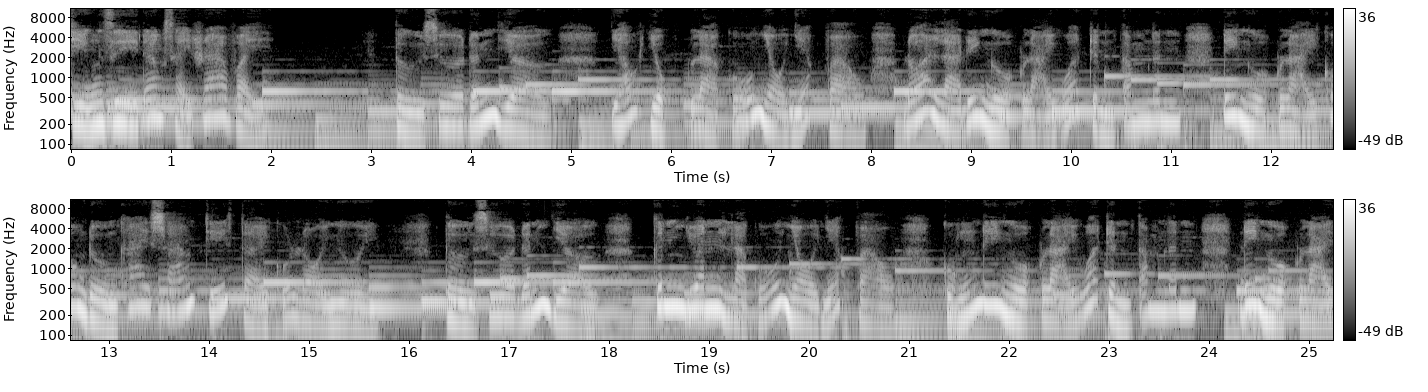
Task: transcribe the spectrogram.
Chuyện gì đang xảy ra vậy? Từ xưa đến giờ, giáo dục là cố nhồi nhét vào, đó là đi ngược lại quá trình tâm linh, đi ngược lại con đường khai sáng trí tuệ của loài người từ xưa đến giờ, kinh doanh là cố nhồi nhét vào, cũng đi ngược lại quá trình tâm linh, đi ngược lại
